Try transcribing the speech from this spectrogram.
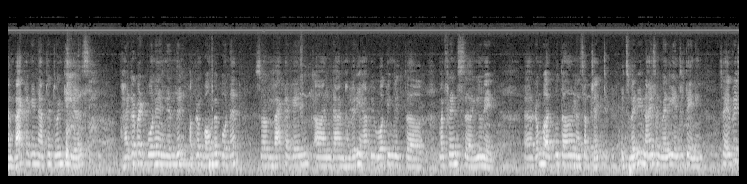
I'm back again after twenty years Hyderabad போனேன் இங்கேருந்து அப்புறம் பாம்பே போனேன். So I'm back again and I'm very happy working with my friends unit ரொம்ப அத்புதமான subject it's very nice and very entertaining so every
